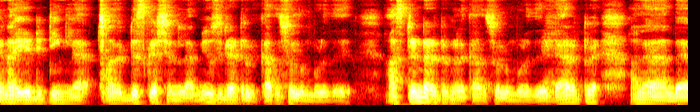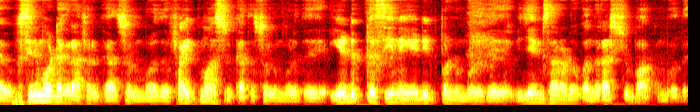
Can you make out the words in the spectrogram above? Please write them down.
ஏன்னா எடிட்டிங்கில் அது டிஸ்கஷனில் மியூசிக் டேரக்டருக்கு கதை சொல்லும் பொழுது அசிஸ்டன்ட் டேரக்டருங்களுக்கு கதை சொல்லும் பொழுது டேரக்டர் அந்த அந்த சினிமோட்டோகிராஃபருக்கு கதை சொல்லும் பொழுது ஃபைட் மாஸ்டர் கதை சொல்லும் பொழுது எடுத்த சீனை எடிட் பண்ணும்பொழுது விஜயன் சாரோட உட்காந்து ரஷ் பார்க்கும்போது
